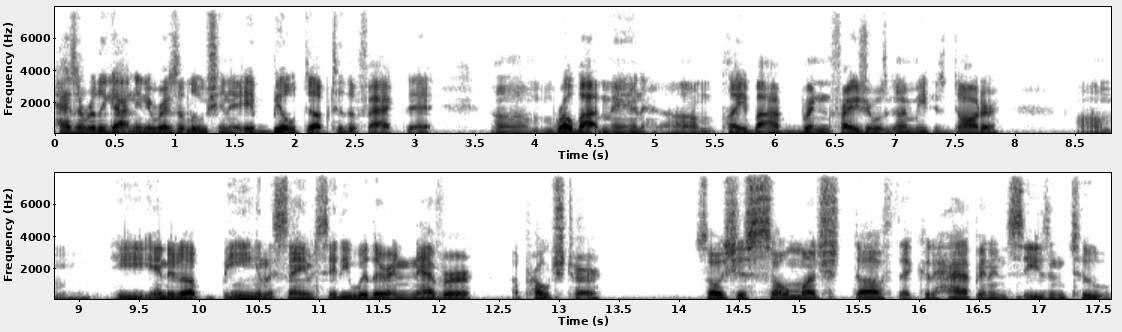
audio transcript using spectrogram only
hasn't really gotten any resolution. It, it built up to the fact that um, Robot Man, um, played by Brendan Fraser, was going to meet his daughter. Um, he ended up being in the same city with her and never approached her. So it's just so much stuff that could happen in season two.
